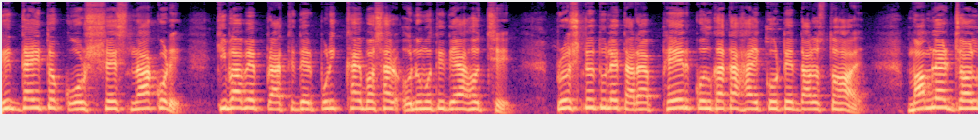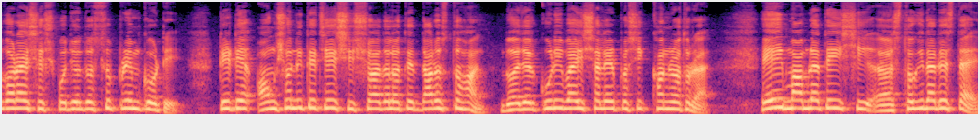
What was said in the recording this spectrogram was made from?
নির্ধারিত কোর্স শেষ না করে কীভাবে প্রার্থীদের পরীক্ষায় বসার অনুমতি দেওয়া হচ্ছে? প্রশ্ন তুলে তারা ফের কলকাতা হাইকোর্টের দ্বারস্থ হয়। মামলার জল গড়ায় শেষ পর্যন্ত সুপ্রিম কোর্টে। টেটে অংশ নিতে চেয়ে শীর্ষ আদালতের দ্বারস্থ হন দু হাজার কুড়ি বাইশ সালের প্রশিক্ষণরতরা। এই মামলাতেই স্থগিতাদেশ দেয়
